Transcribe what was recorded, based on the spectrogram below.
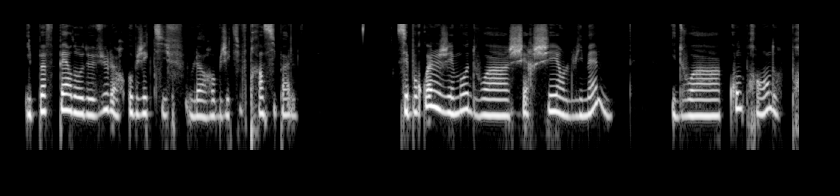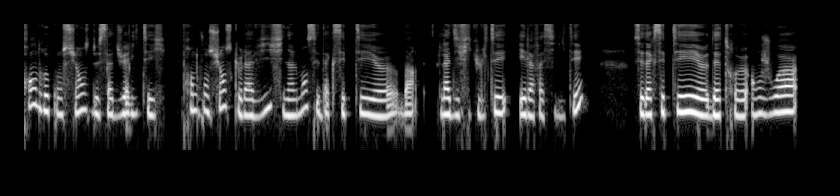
Ils peuvent perdre de vue leur objectif, leur objectif principal. C'est pourquoi le Gémeaux doit chercher en lui-même il doit comprendre, prendre conscience de sa dualité. Prendre conscience que la vie, finalement, c'est d'accepter euh, ben, la difficulté et la facilité. C'est d'accepter euh, d'être euh, en joie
